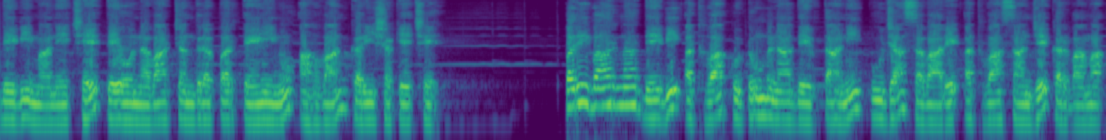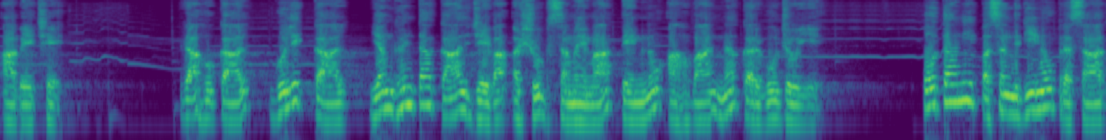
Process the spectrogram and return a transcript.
દેવી માને છે, તેઓ નવા ચંદ્ર પર તેણીનું આહવાન કરી શકે છે. પરિવારના દેવી અથવા કુટુંબના દેવતાની પૂજા સવારે અથવા સાંજે કરવામાં આવે છે. રાહુકાલ, ગુલિક કાલ યમઘંટા કાલ જેવા અશુભ સમયમાં તેમનું આહવાન ન કરવું જોઈએ. પોતાની પસંદગીનો પ્રસાદ,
